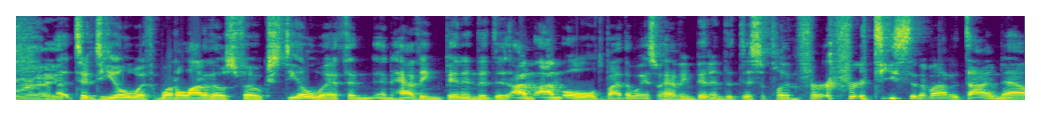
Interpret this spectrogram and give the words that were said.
Right. uh, to deal with what a lot of those folks deal with and, and having been in the I'm, I'm old by the way so having been in the discipline for, for a decent amount of time now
